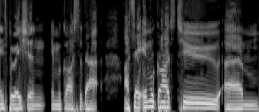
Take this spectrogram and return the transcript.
inspiration. In regards to that, I'd say in regards to um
